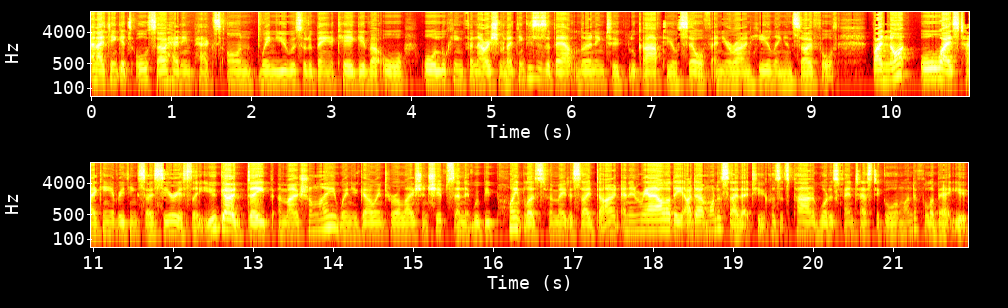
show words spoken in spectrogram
And I think it's also had impacts on when you were sort of being a caregiver or or looking for nourishment. I think this is about learning to look after yourself and your own healing and so forth by not always taking everything so seriously. You go deep emotionally when you go into relationships and it would be pointless for me to say don't. And in reality, I don't want to say that to you because it's part of what is fantastical and wonderful about you.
